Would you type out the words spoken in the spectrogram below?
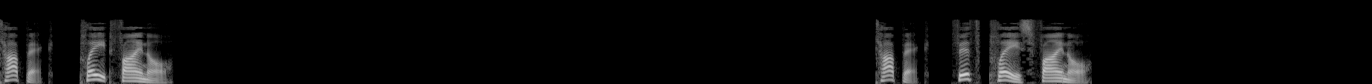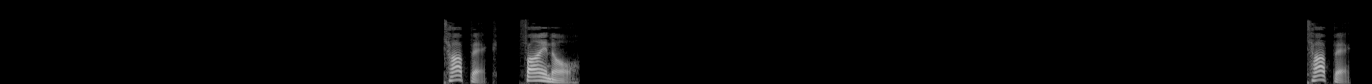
Topic: Plate final. Topic: Fifth place final. Topic: Final. Topic.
